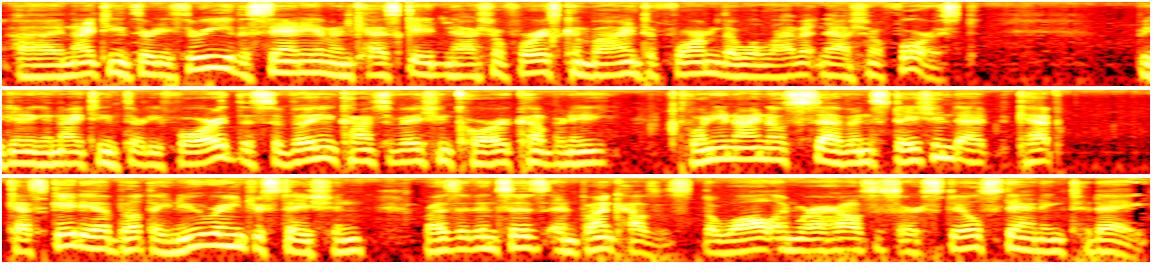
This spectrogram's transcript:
Uh, in 1933, the Santiam and Cascade National Forest combined to form the Willamette National Forest. Beginning in 1934, the Civilian Conservation Corps Company 2907, stationed at Cap Cascadia built a new ranger station, residences, and bunkhouses. The wall and warehouses are still standing today.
